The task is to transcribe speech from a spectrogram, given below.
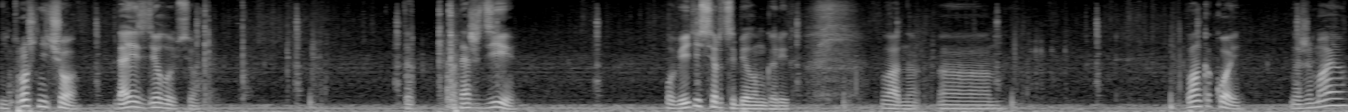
Не трожь ничего. Да, я сделаю все. Да, подожди. О, видите, сердце белым горит. Ладно. эм. План какой? Нажимаю.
